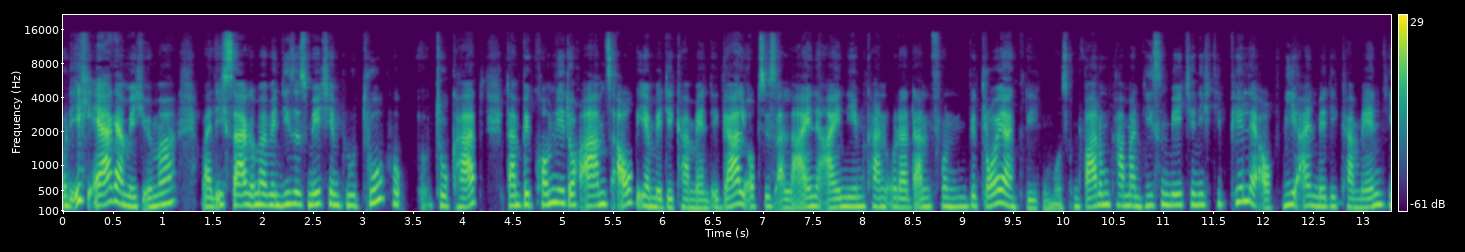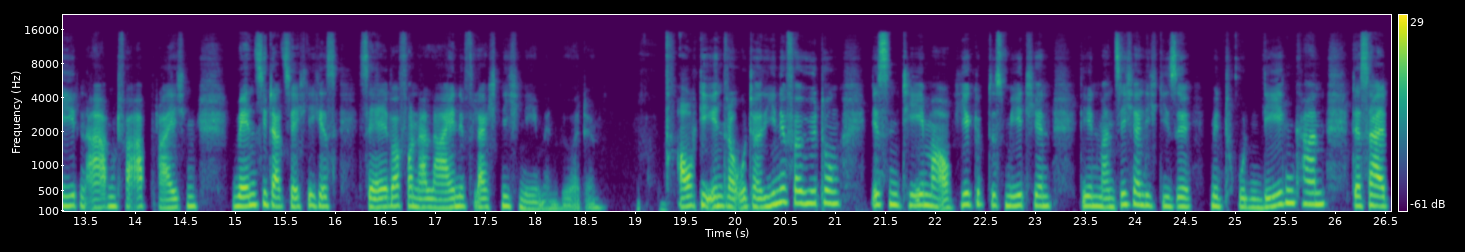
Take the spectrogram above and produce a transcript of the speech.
Und ich ärgere mich immer, weil ich sage immer, wenn dieses Mädchen Blutdruck hat, dann bekommen die doch abends auch ihr Medikament, egal ob sie es alleine einnehmen kann oder dann von Betreuern kriegen muss. Und warum kann man diesem Mädchen nicht die Pille auch wie ein Medikament jeden Abend verabreichen, wenn sie tatsächlich es selber von alleine vielleicht nicht nehmen würde? Auch die intrauterine Verhütung ist ein Thema. Auch hier gibt es Mädchen, denen man sicherlich diese Methoden legen kann. Deshalb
